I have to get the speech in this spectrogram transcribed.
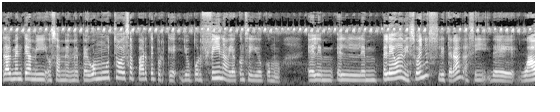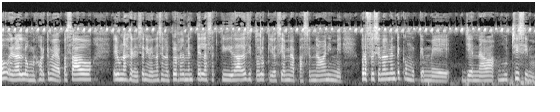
Realmente a mí, o sea, me, me pegó mucho esa parte porque yo por fin había conseguido como el, em, el, empleo de mis sueños, literal, así de wow, era lo mejor que me había pasado, era una gerencia a nivel nacional, pero realmente las actividades y todo lo que yo hacía me apasionaban y me profesionalmente como que me llenaba muchísimo.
